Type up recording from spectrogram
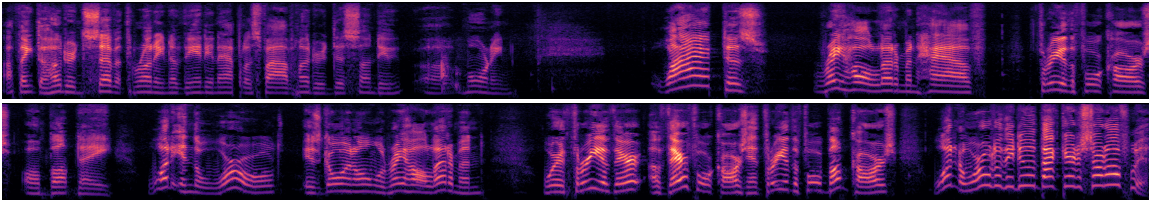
I think, the 107th running of the Indianapolis 500 this Sunday uh, morning. Why does Rahal Letterman have three of the four cars on bump day? What in the world is going on with Rahal Letterman where three of their of their four cars and three of the four bump cars, what in the world are they doing back there to start off with?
